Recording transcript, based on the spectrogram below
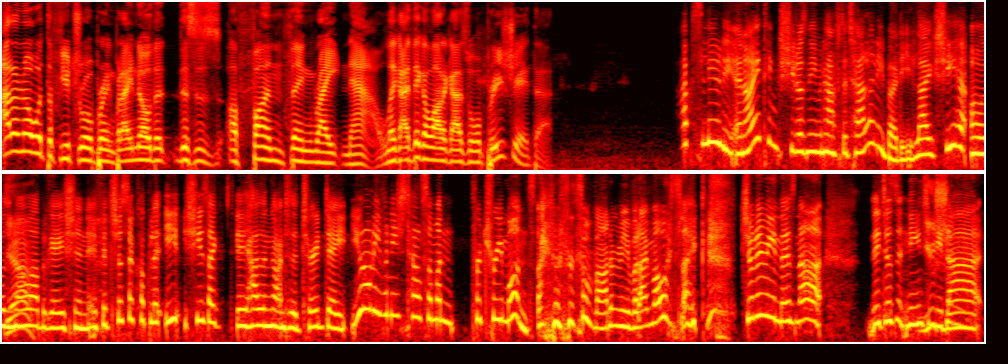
I don't know what the future will bring, but I know that this is a fun thing right now. Like I think a lot of guys will appreciate that. Absolutely, and I think she doesn't even have to tell anybody. Like she owes yeah. no obligation. If it's just a couple of, she's like, it hasn't gotten to the third date. You don't even need to tell someone for three months. I know it's so bad of me, but I'm always like, do you know what I mean? There's not. It doesn't need to you be that.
